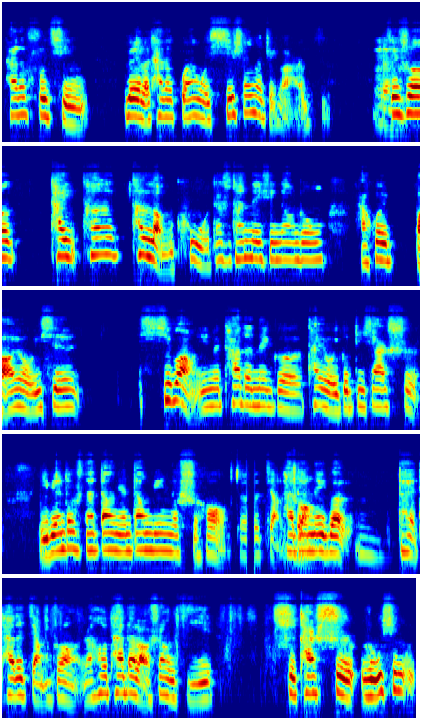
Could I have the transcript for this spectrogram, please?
他的父亲为了他的官位牺牲了这个儿子，所以说。他他他冷酷，但是他内心当中还会保有一些希望，因为他的那个他有一个地下室，里边都是他当年当兵的时候的奖他的那个嗯，对他的奖状，然后他的老上级是他视如兄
